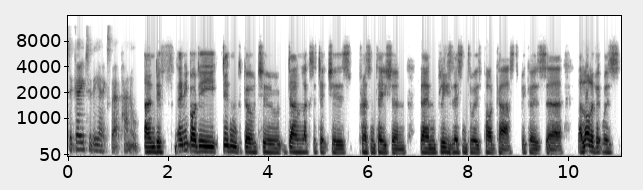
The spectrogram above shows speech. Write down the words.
to go to the expert panel. And if anybody didn't go to Dan Luksetich's presentation, then please listen to his podcast because uh, a lot of it was,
